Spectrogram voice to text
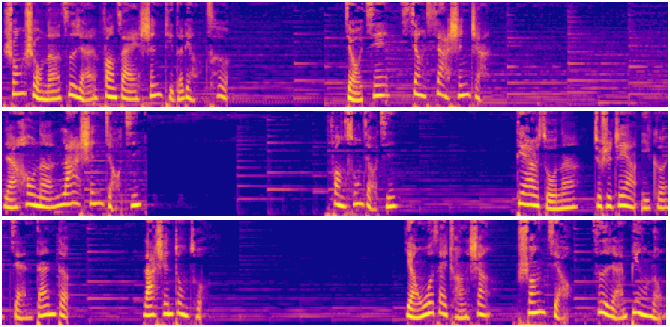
双手呢自然放在身体的两侧，脚尖向下伸展，然后呢拉伸脚筋。放松脚筋。第二组呢，就是这样一个简单的拉伸动作。仰卧在床上，双脚自然并拢，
